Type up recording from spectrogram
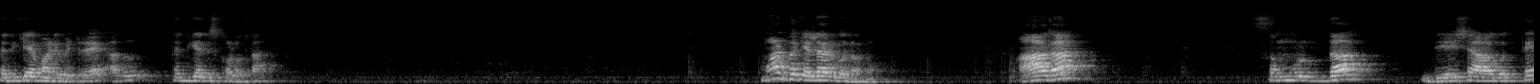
ತನಿಖೆ ಮಾಡಿಬಿಟ್ರೆ ಅದು ತನಿಖೆ ಅನ್ನಿಸ್ಕೊಳ್ಳುತ್ತಾ? ಮಾಡ್ಬೇಕು ಎಲ್ಲರಿಗೂ ನಾನು. ಆಗ ಸಮೃದ್ಧ ದೇಶ ಆಗುತ್ತೆ,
